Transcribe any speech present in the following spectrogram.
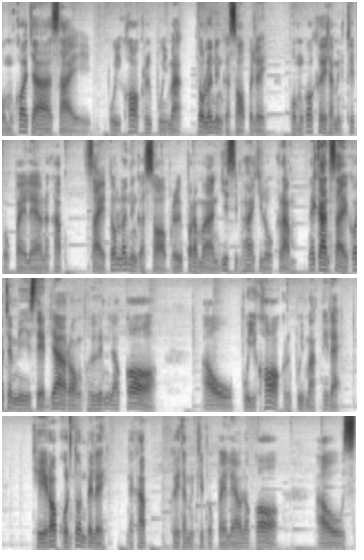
ผมก็จะใส่ปุ๋ยคอกหรือปุ๋ยหมัก ต้นละ 1 กระสอบไปเลย ผมก็เคยทำเป็นคลิปออกไปแล้วนะครับ ใส่ต้นละ 1 กระสอบหรือประมาณ 25 กิโลกรัม ในการใส่ก็จะมีเศษหญ้ารองพื้น แล้วก็เอาปุ๋ยคอกหรือปุ๋ยหมักนี่แหละ เทรอบโคนต้นไปเลยนะครับ เคยทำเป็นคลิปออกไปแล้ว แล้วก็ เอาเศ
